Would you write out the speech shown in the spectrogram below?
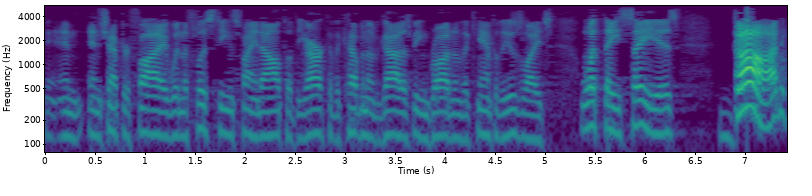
in, in chapter 5, when the Philistines find out that the Ark of the Covenant of God is being brought into the camp of the Israelites, what they say is, God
